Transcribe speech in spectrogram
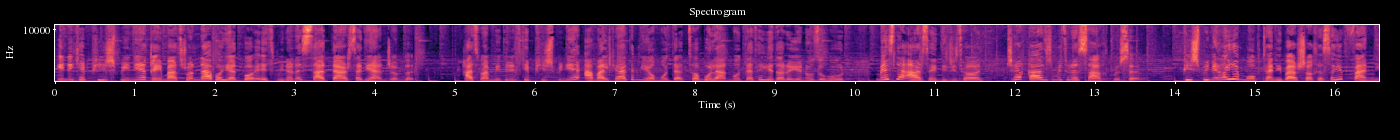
اینی که پیشبینی قیمت رو نباید با اطمینان 100 درصدی انجام داد. حتما می‌دونید که پیشبینی عملکرد میان مدت تا بلند مدت یه دارایی نوظهور مثل ارزهای دیجیتال چقدر می‌تونه سخت باشه پیشبینی های مبتنی بر شاخص های فنی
